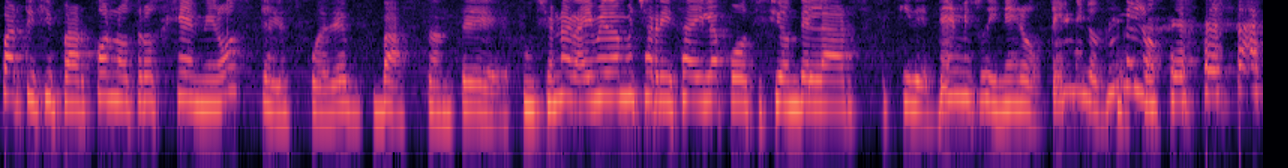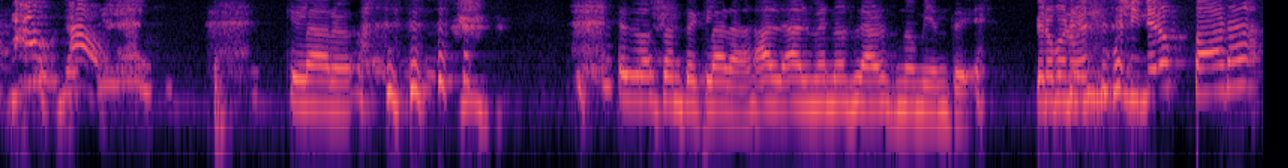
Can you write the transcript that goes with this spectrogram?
participar con otros géneros que les puede bastante funcionar. Ahí me da mucha risa ahí la posición de Lars, así de, denme su dinero, dénmelo, dénmelo. now, now. Claro. es bastante clara. Al, al menos Lars no miente. Pero bueno, Sí. este es el dinero para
